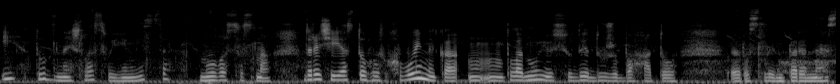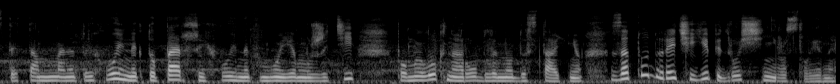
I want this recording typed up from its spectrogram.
І тут знайшла своє місце нова сосна. До речі, я з того хвойника планую сюди дуже багато е, рослин перенести. Там в мене той хвойник, то перший хвойник в моєму житті. Помилок нароблено достатньо. Зато, до речі, є підрощені рослини.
